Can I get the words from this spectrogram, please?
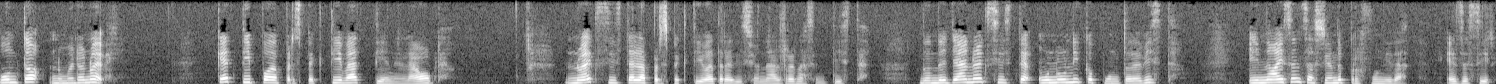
Punto número 9. ¿Qué tipo de perspectiva tiene la obra? No existe la perspectiva tradicional renacentista, donde ya no existe un único punto de vista y no hay sensación de profundidad, es decir,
